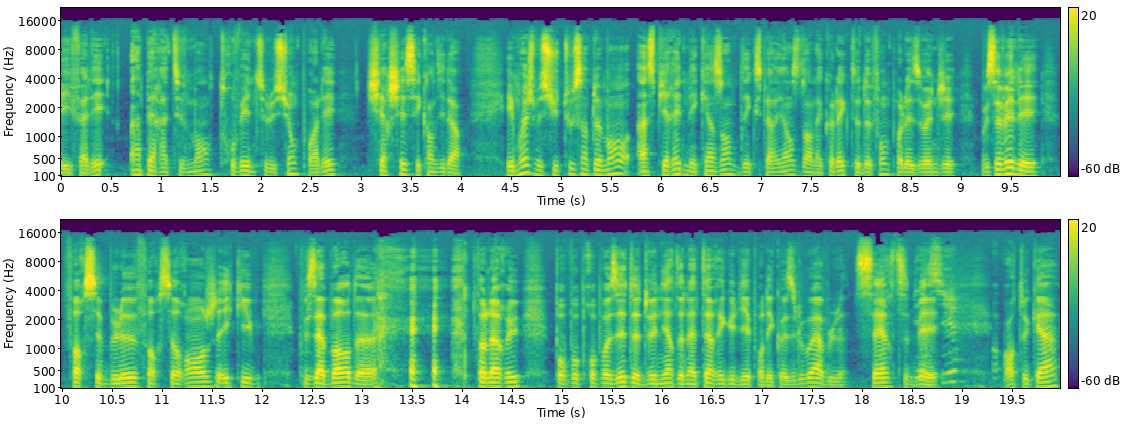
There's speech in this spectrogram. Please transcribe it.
Et il fallait impérativement trouver une solution pour aller chercher ces candidats. Et moi, je me suis tout simplement inspiré de mes 15 ans d'expérience dans la collecte de fonds pour les ONG. Vous savez, les forces bleues, forces oranges, et qui vous abordent dans la rue pour vous proposer de devenir donateur régulier pour des causes louables, certes, mais... En tout cas,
